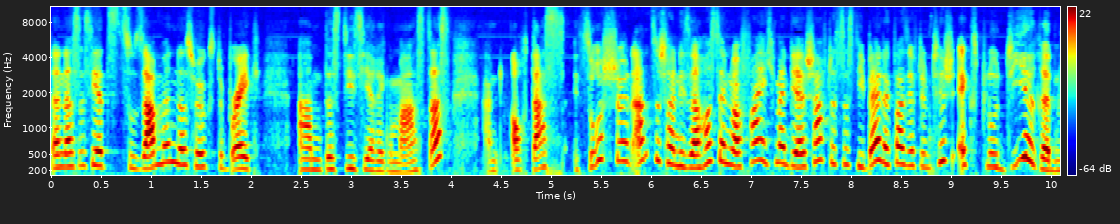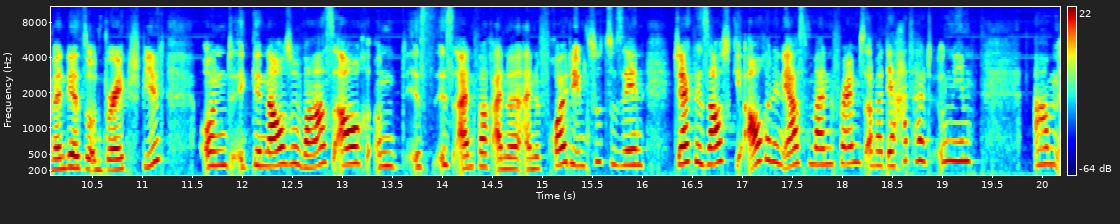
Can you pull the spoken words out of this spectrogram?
denn das ist jetzt zusammen das höchste Break ähm, des diesjährigen Masters. Und auch das ist so schön anzuschauen, dieser Hossein Wafai. Ich meine, der schafft es, dass die Bälle quasi auf dem Tisch explodieren, wenn der so ein Break spielt. Und genauso war es auch und es ist einfach eine eine, Freude, ihm zuzusehen. Jack Lesowski auch in den ersten beiden Frames, aber der hat halt irgendwie. Ähm,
